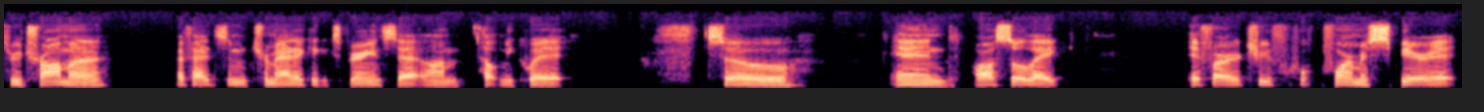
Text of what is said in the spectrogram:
through trauma. I've had some traumatic experience that um, helped me quit. So, and also like if our true form is spirit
